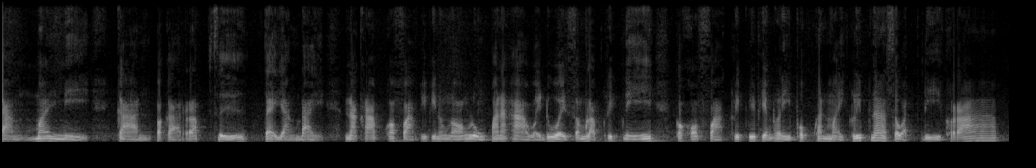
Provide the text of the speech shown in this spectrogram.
ยังไม่มีการประกาศรับซื้อแต่อย่างใดนะครับ ก็ฝากพี่ๆน้องๆลุงป้านาอาไว้ด้วยสำหรับคลิปนี้ ก็ขอฝากคลิปนี้เพียงเท่านี้พบกันใหม่คลิปหน้าสวัสดีครับ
